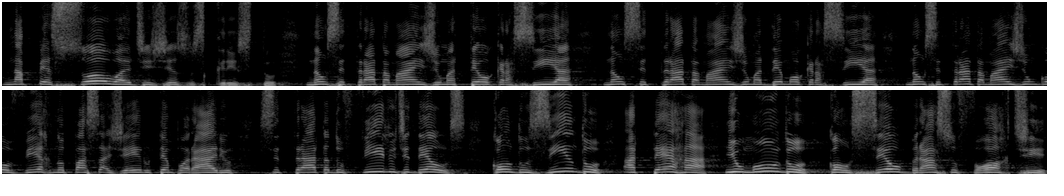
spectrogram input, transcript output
na pessoa de Jesus Cristo. Não se trata mais de uma teocracia, não se trata mais de uma democracia, não se trata mais de um governo passageiro temporário, se trata do Filho de Deus conduzindo a terra e o mundo com o seu braço forte.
